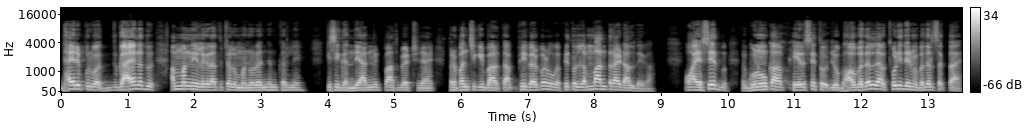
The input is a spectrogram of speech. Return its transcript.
धैर्य पूर्वक गाय न अब मन नहीं लग रहा तो चलो मनोरंजन कर लें। किसी गंदे आदमी के पास बैठ जाए, प्रपंच की वार्ता, फिर गड़बड़ होगा, फिर तो लंबा अंतराय डाल देगा। और ऐसे गुणों का फेर से तो जो भाव बदल रहा है थोड़ी देर में बदल सकता है।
